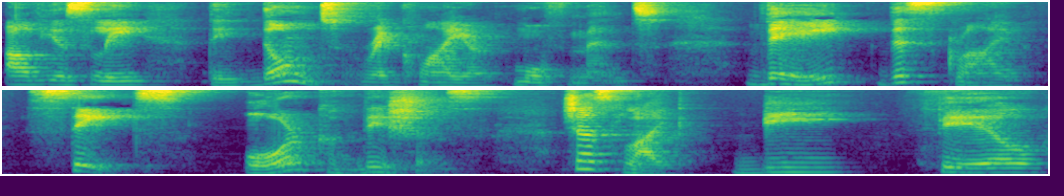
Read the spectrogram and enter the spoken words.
obviously they don't require movement. They describe states or conditions, just like be, feel,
